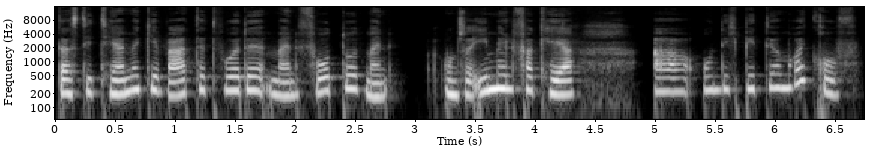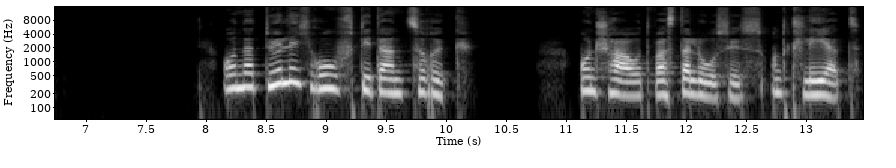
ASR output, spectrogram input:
dass die Therme gewartet wurde, mein Foto, mein, unser E-Mail-Verkehr äh, und ich bitte um Rückruf. Und natürlich ruft die dann zurück und schaut, was da los ist und klärt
